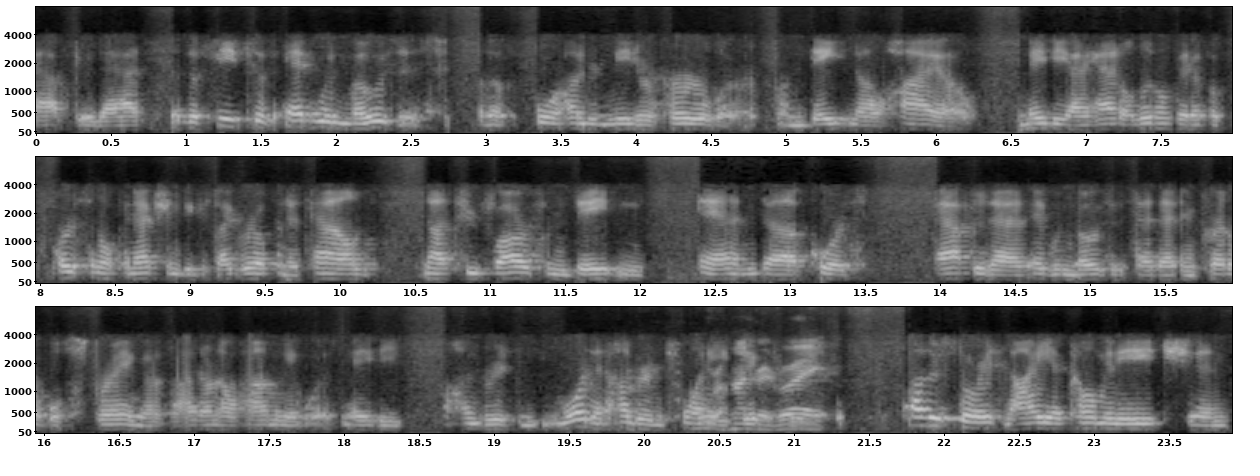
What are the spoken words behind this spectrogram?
after that. The feats of Edwin Moses, the 400 meter hurdler from Dayton, Ohio. Maybe I had a little bit of a personal connection because I grew up in a town not too far from Dayton. And uh, of course, after that, Edwin Moses had that incredible string of I don't know how many it was, maybe 100, more than 120. 100, right? Other stories, Nadia Comaneci and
